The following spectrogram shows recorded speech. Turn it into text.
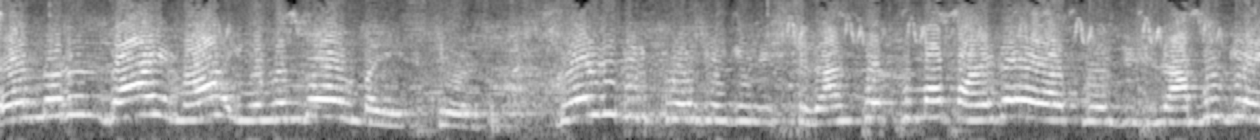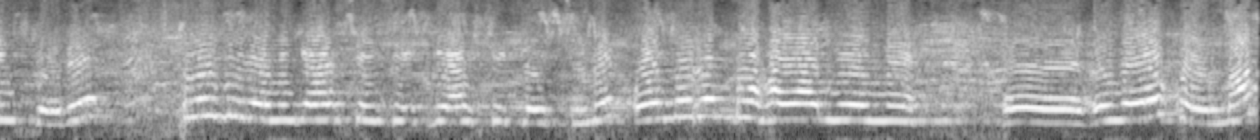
onların daima yanında olmayı istiyoruz. Böyle bir proje geliştiren, topluma fayda yaratmayı düşünen bu gençleri projelerini gerçek, gerçekleştirmek, onların bu hayallerini e, öne koymak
